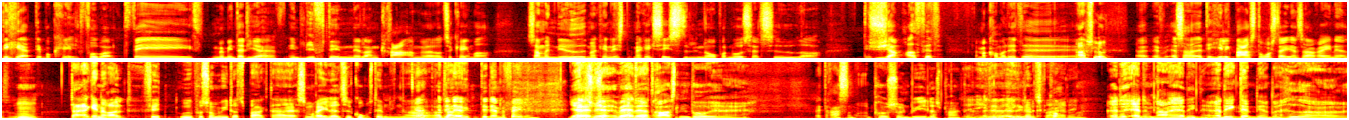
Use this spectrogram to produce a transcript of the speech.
det her, det er pokalfodbold. Det medmindre de har en lift inde, eller en kran, eller noget til kameraet. Så er man nede, man kan, næsten, man kan ikke se sidelinjen over på den modsatte side, og det synes jeg er meget fedt. At man kommer lidt... Øh, Absolut. øh, altså, at det hele ikke bare er store stadions og arena, altså. Mm. Der er generelt fedt ude på Summer Idrætspark. Der er som regel altid god stemning. Og, Ja, og er det, en, det er en anbefaling. Ja, hvad, det er jeg. hvad er det adressen på, øh, Adressen? på Sundby Illerspark? Det der? er Er det- er det- er det ikke? Er det, er det, nej, er det ikke det? Er det ikke den der, der hedder... Øh,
